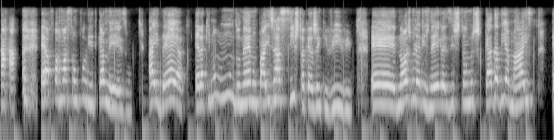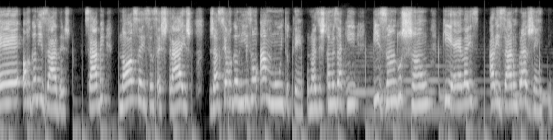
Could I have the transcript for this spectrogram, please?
é a formação política mesmo. A ideia era que no mundo, né, num país racista que a gente vive, é, nós mulheres negras estamos cada dia mais é, organizadas, sabe? Nossas ancestrais já se organizam há muito tempo. Nós estamos aqui pisando o chão que elas alisaram para a gente.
